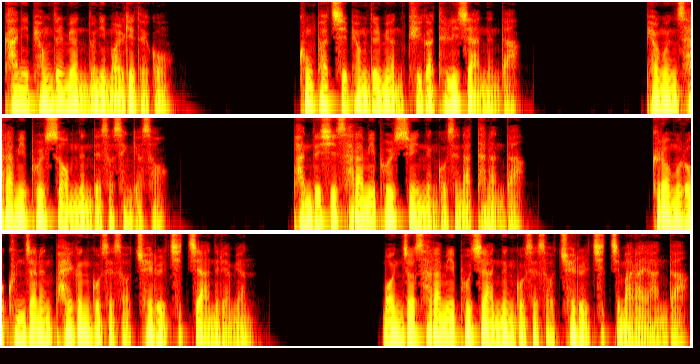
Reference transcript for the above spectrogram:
간이 병들면 눈이 멀게 되고 콩팥이 병들면 귀가 들리지 않는다. 병은 사람이 볼 수 없는 데서 생겨서 반드시 사람이 볼 수 있는 곳에 나타난다. 그러므로 군자는 밝은 곳에서 죄를 짓지 않으려면 먼저 사람이 보지 않는 곳에서 죄를 짓지 말아야 한다.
